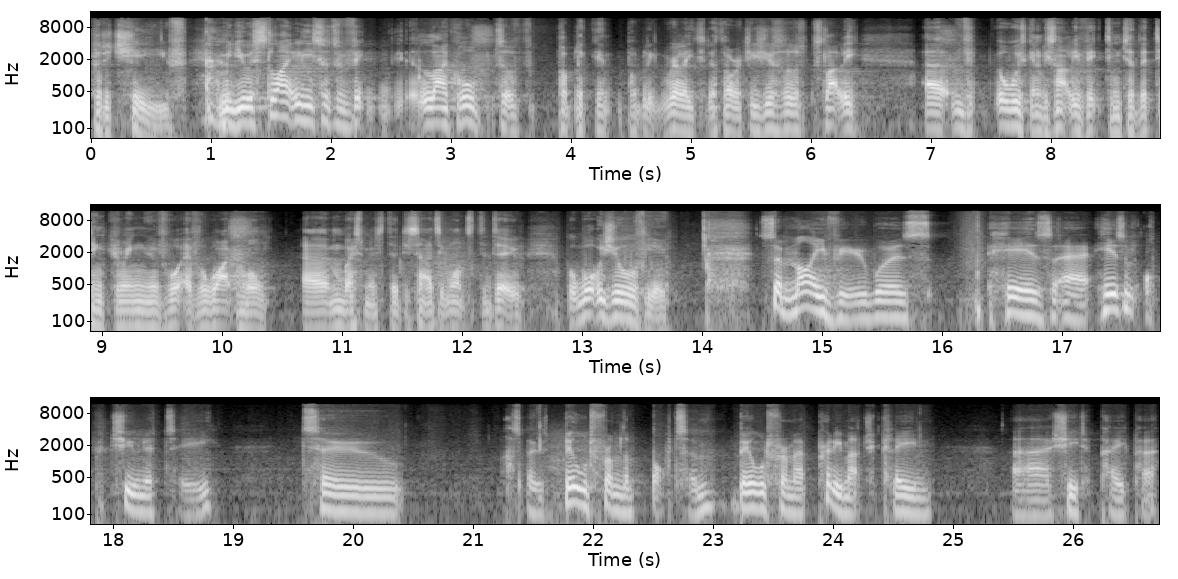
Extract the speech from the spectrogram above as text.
could achieve? I mean, you were slightly sort of like all sort of public public related authorities. You're sort of slightly uh, always going to be slightly victim to the tinkering of whatever Whitehall um, Westminster decides it wants to do. But what was your view? So my view was here's uh, here's an opportunity to, I suppose, build from the bottom, build from a pretty much clean uh, sheet of paper.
